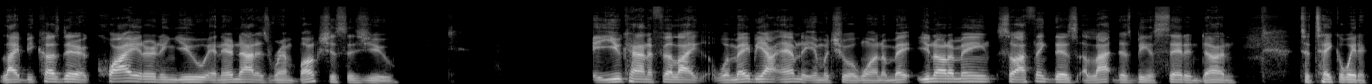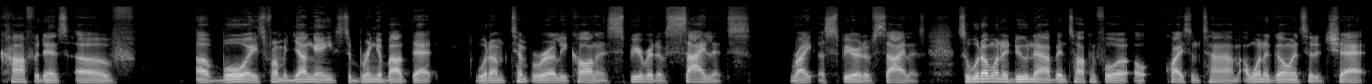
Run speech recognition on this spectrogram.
like because they're quieter than you and they're not as rambunctious as you eh, you kind of feel like, well, maybe I am the immature one, or may, you know what I mean? So I think there's a lot that's being said and done to take away the confidence of of boys from a young age to bring about that what I'm temporarily calling spirit of silence, right? A spirit of silence. So what I want to do now, I've been talking for oh, quite some time. I want to go into the chat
